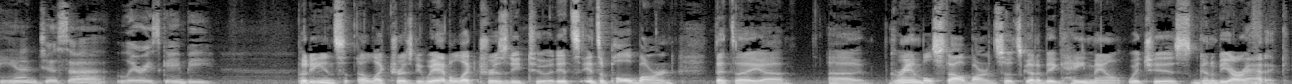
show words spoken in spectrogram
and just uh, Larry's going to be putting in electricity. We have electricity to it. It's it's a pole barn that's a uh, uh, gambrel style barn, so it's got a big hay mount, which is going to be our attic.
